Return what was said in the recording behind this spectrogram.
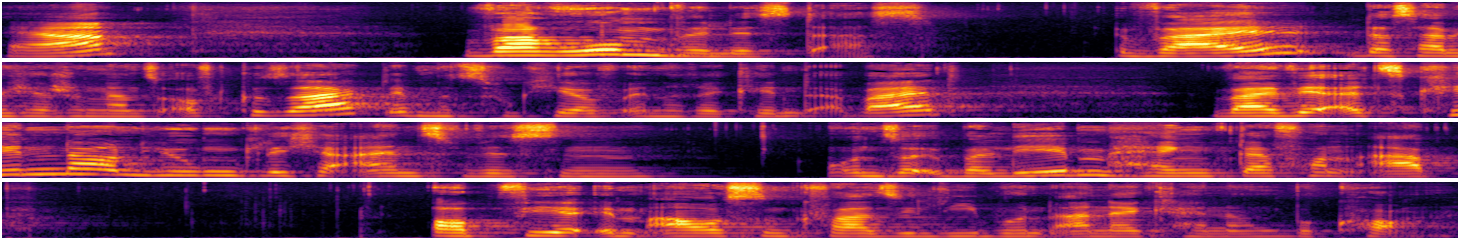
Ja? Warum will es das? Weil, das habe ich ja schon ganz oft gesagt, in Bezug hier auf innere Kindarbeit, weil wir als Kinder und Jugendliche eins wissen, unser Überleben hängt davon ab, ob wir im Außen quasi Liebe und Anerkennung bekommen.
